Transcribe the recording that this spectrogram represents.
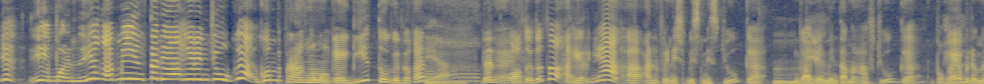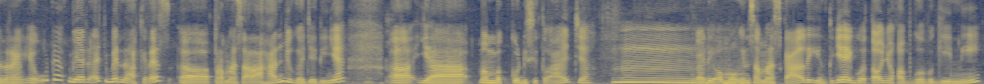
ya ibu dia nggak minta diakhirin juga gue pernah ngomong kayak gitu gitu kan Iya. dan Oke. waktu itu tuh akhirnya uh, unfinished business juga nggak ada yang minta maaf juga pokoknya Iya. bener-bener yang ya udah biar aja biar akhirnya uh, permasalahan juga jadinya uh, ya membeku di situ aja Hmm. nggak diomongin sama sekali intinya ya gue tahu nyokap gue begini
